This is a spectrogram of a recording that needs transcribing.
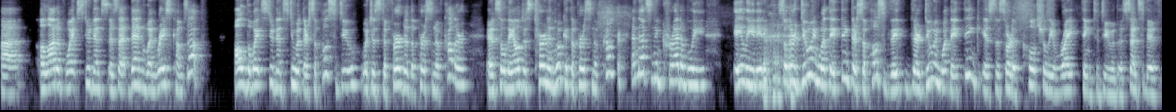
uh, a lot of white students is that then when race comes up, all the white students do what they're supposed to do, which is defer to the person of color. And so they all just turn and look at the person of color. And that's an incredibly alienating. so they're doing what they think they're supposed to. They, they're doing what they think is the sort of culturally right thing to do, the sensitive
